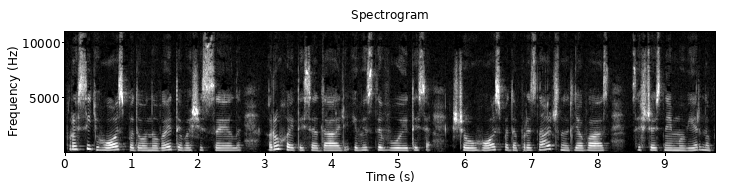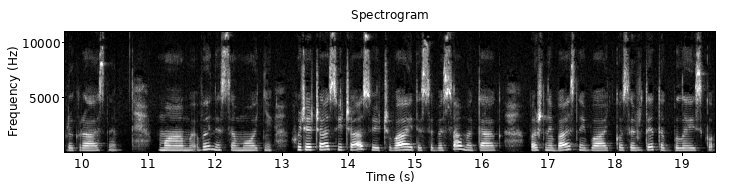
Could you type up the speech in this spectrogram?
Просіть Господа оновити ваші сили, рухайтеся далі, і ви здивуєтеся, що у Господа призначено для вас це щось неймовірно прекрасне. Мами, ви не самотні, хоча час від часу відчуваєте себе саме так. Ваш небесний батько завжди так близько.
